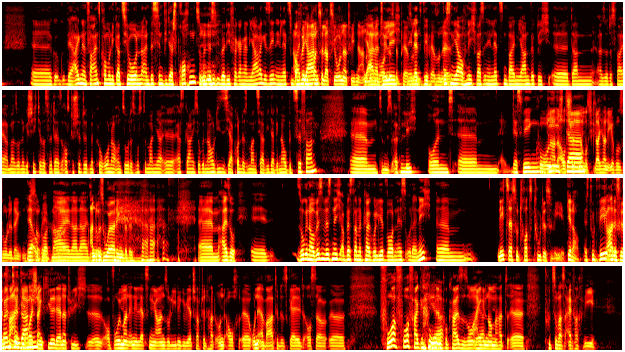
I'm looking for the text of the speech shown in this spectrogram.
äh, der eigenen Vereinskommunikation ein bisschen widersprochen, zumindest Mhm. über die vergangenen Jahre gesehen. In den letzten Auch beiden wenn die Jahren. Konstellation natürlich eine andere Ja, natürlich. ist, Person- Letz- wir personell. wissen ja auch nicht, was in den letzten beiden Jahren wirklich äh, dann, also das war ja immer so eine Geschichte, was wird da jetzt ausgeschüttet mit Corona und so, das wusste man ja äh, erst gar nicht so genau. Dieses Jahr konnte man es ja wieder genau beziffern, ähm, zumindest öffentlich. Und ähm, deswegen Corona gehe und Ausschütten, da da. muss ich gleich an Aerosole denken. Ja, oh Sorry. Gott, nein, nein, nein. so- Anderes Wording bitte. ähm, also, äh, so genau wissen wir es nicht, ob es damit kalkuliert worden ist oder nicht. Ähm, Nichtsdestotrotz tut es weh. genau, es tut weh und Gerade es für einen könnte Verein wie. Holstein Kiel, der natürlich, äh, obwohl man in den letzten Jahren solide gewirtschaftet hat und auch äh, unerwartetes Geld aus der äh, vor vorvergangenen Ja. Pokalsaison Ja. eingenommen hat, äh, tut sowas einfach weh.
